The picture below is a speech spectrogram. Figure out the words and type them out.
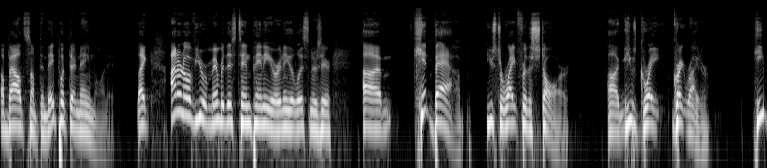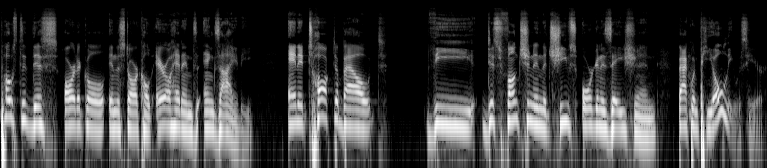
about something, they put their name on it. Like, I don't know if you remember this, Tenpenny, or any of the listeners here. Um, Kent Babb used to write for The Star. Uh, he was great, great writer. He posted this article in The Star called Arrowhead and Anxiety, and it talked about the dysfunction in the Chiefs organization back when Pioli was here.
